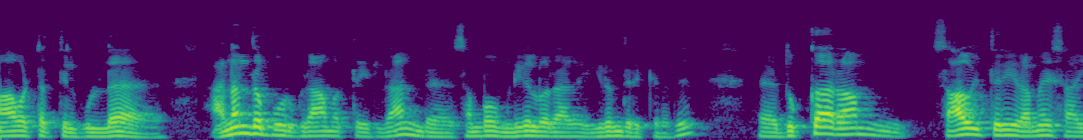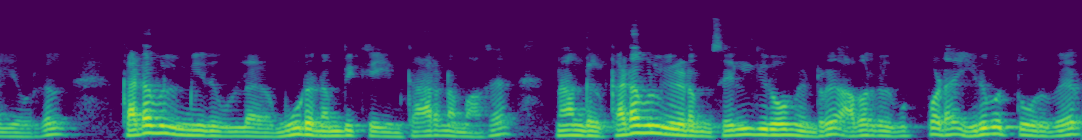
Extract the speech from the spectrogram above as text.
மாவட்டத்தில் உள்ள அனந்தபூர் கிராமத்தில் தான் இந்த சம்பவம் நிகழ்வதாக இருந்திருக்கிறது. துக்காராம் சாவித்திரி ரமேஷ் ஆகியவர்கள் கடவுள் மீது உள்ள மூட நம்பிக்கையின் காரணமாக நாங்கள் கடவுள்களிடம் செல்கிறோம் என்று அவர்கள் உட்பட இருபத்தோரு பேர்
